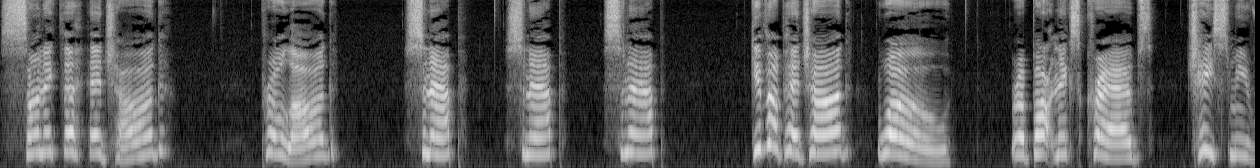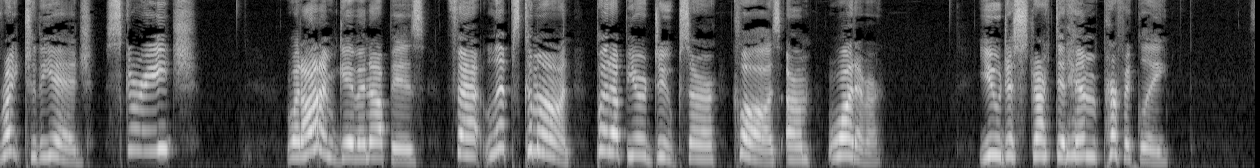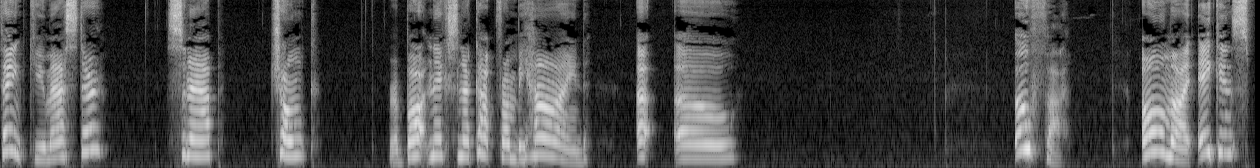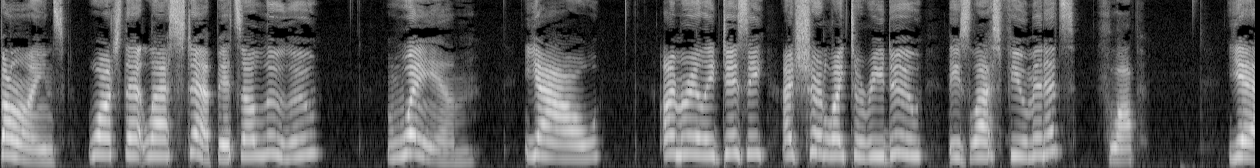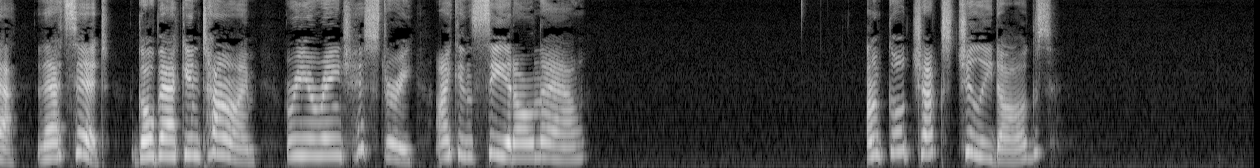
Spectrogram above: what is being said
Sonic the Hedgehog. Prologue. Snap, snap, snap. Give up, Hedgehog! Whoa! Robotnik's crabs chased me right to the edge. Screech! What I'm giving up is fat lips. Come on, put up your dukes or claws, um, whatever. You distracted him perfectly. Thank you, master. Snap, chunk. Robotnik snuck up from behind. Uh oh. Oofa! Oh, my aching spines! Watch that last step, it's a Lulu. Wham! Yow! I'm really dizzy. I'd sure like to redo these last few minutes. Flop. Yeah, that's it. Go back in time. Rearrange history. I can see it all now. Uncle Chuck's Chili Dogs.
